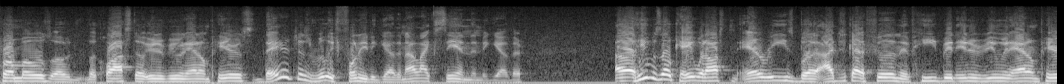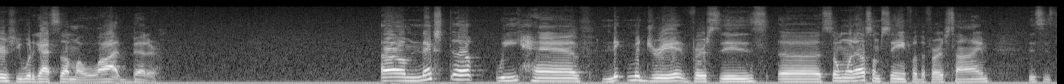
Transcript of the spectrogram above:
promos of the LaQuasto interviewing Adam Pearce. They're just really funny together, and I like seeing them together. Uh, he was okay with Austin Aries, but I just got a feeling if he'd been interviewing Adam Pearce, you would have got something a lot better. Um, next up, we have Nick Madrid versus uh, someone else I'm seeing for the first time. This is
